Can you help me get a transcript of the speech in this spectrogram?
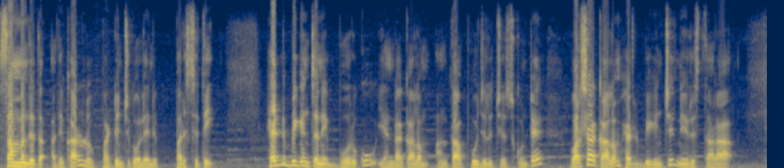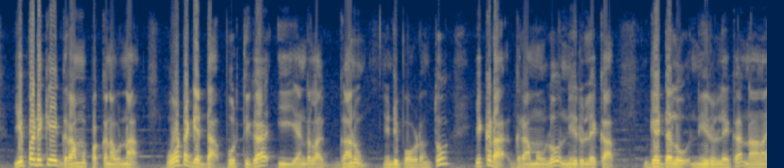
సంబంధిత అధికారులు పట్టించుకోలేని పరిస్థితి. హెడ్ బిగించని బోరుకు ఎండాకాలం అంతా పూజలు చేసుకుంటే వర్షాకాలం హెడ్ బిగించి నీరుస్తారా? ఇప్పటికే గ్రామం పక్కన ఉన్న ఓటగెడ్డ పూర్తిగా ఈ ఎండల గాను ఎండిపోవడంతో ఇక్కడ గ్రామంలో నీరు లేక గెడ్డలో నీరు లేక నానా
